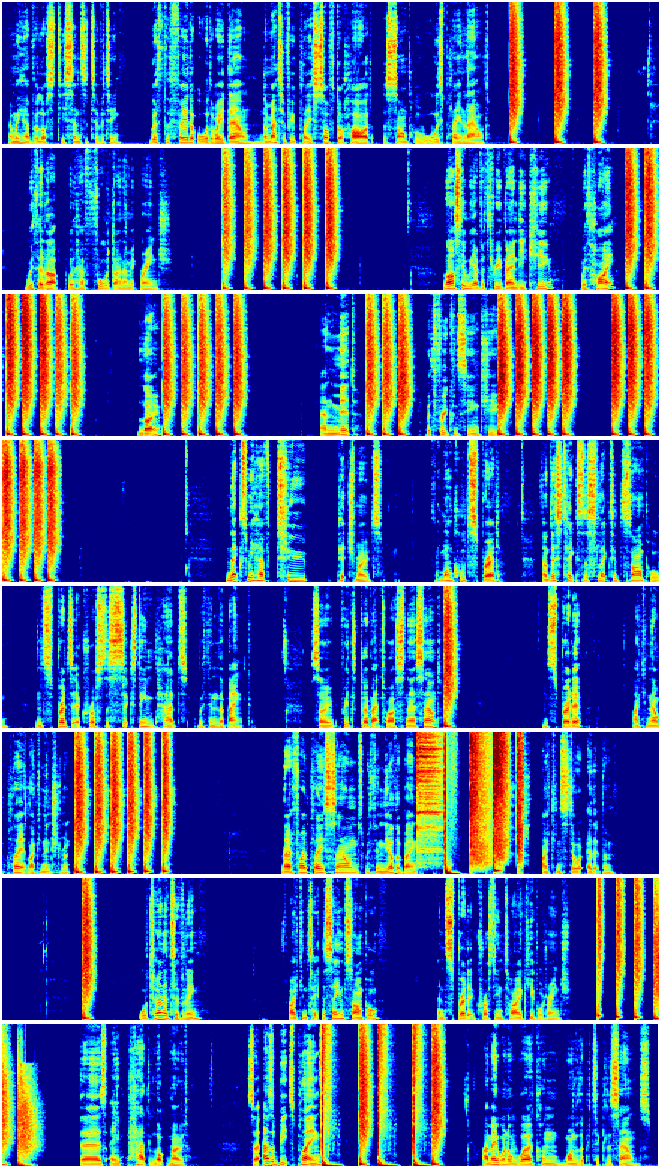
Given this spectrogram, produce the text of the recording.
And we have velocity sensitivity. With the fader all the way down, no matter if we play soft or hard, the sample will always play loud. With it up, we'll have full dynamic range. Lastly, we have a three band EQ with high, low, and mid with frequency and Q. Next, we have two pitch modes. One called spread. Now this takes the selected sample and spreads it across the 16 pads within the bank. So if we go back to our snare sound and spread it, I can now play it like an instrument. Now if I play sounds within the other bank, I can still edit them. Alternatively, I can take the same sample and spread it across the entire keyboard range. There's a pad lock mode. So as a beat's playing, I may want to work on one of the particular sounds.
